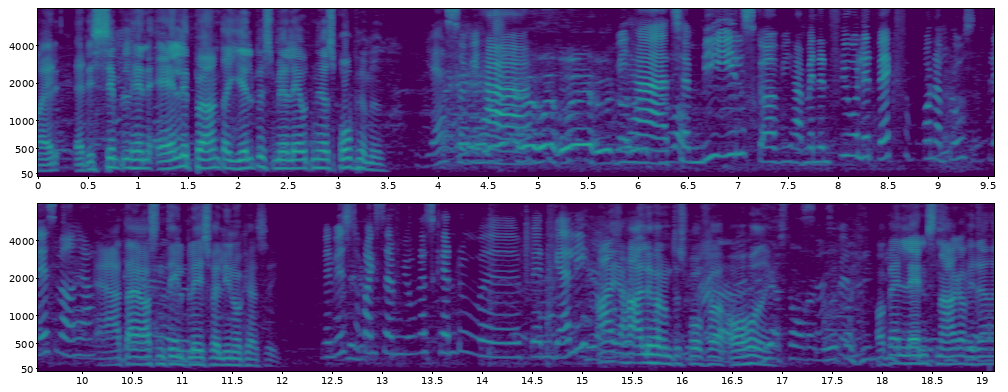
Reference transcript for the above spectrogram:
Og er det, er det simpelthen alle børn, der hjælpes med at lave den her sprogpyramide? Ja, så vi har, vi har tamilsk, og vi har, men den flyver lidt væk på grund af blæsevejret her. Ja, der er også en del blæsvær lige nu, kan jeg se. Men hvis du for eksempel, Jonas, kender du øh, Bengali? Nej, jeg har aldrig hørt om det sprog før. Overhovedet ikke. Og hvad land snakker vi der?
